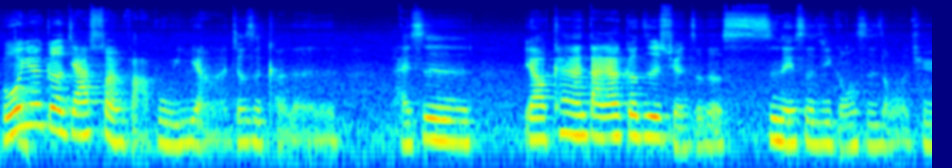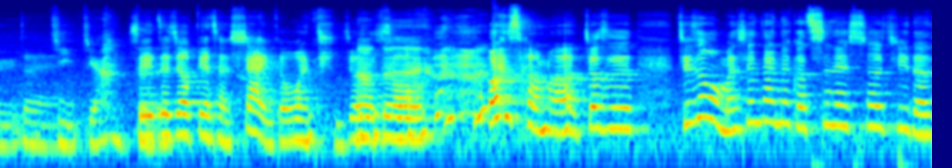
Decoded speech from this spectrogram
不过因为各家算法不一样啊，就是可能还是。要看看大家各自选择的室内设计公司怎么去计价，所以这就变成下一个问题，就是说，为什么就是其实我们现在那个室内设计的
